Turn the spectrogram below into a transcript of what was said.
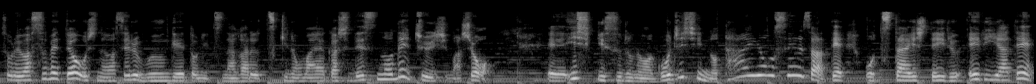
それは全てを失わせるムーンゲートにつながる月のまやかしですので注意しましょう。えー意識するのはご自身の太陽星座でお伝えしているエリアで、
